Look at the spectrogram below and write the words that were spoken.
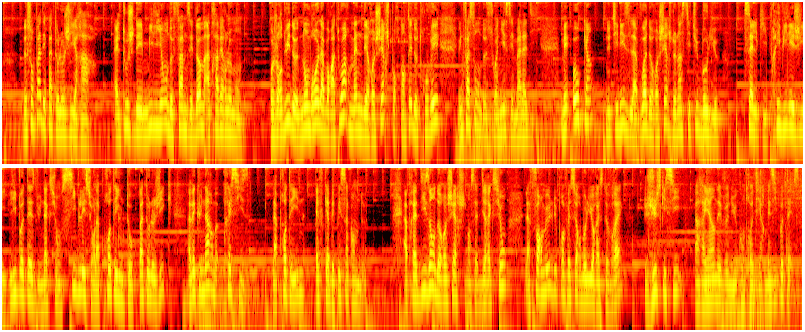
ne sont pas des pathologies rares. Elles touchent des millions de femmes et d'hommes à travers le monde. Aujourd'hui, de nombreux laboratoires mènent des recherches pour tenter de trouver une façon de soigner ces maladies. Mais aucun n'utilise la voie de recherche de l'Institut Beaulieu, celle qui privilégie l'hypothèse d'une action ciblée sur la protéine tau pathologique avec une arme précise, la protéine FKBP52. Après dix ans de recherche dans cette direction, la formule du professeur Beaulieu reste vraie. Jusqu'ici, rien n'est venu contredire mes hypothèses.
